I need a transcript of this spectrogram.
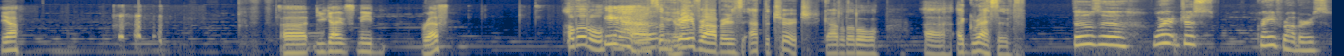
yeah." uh, you guys need rest. A little. Yeah. Uh, some Yep. grave robbers at the church got a little uh, aggressive. Those uh weren't just grave robbers.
